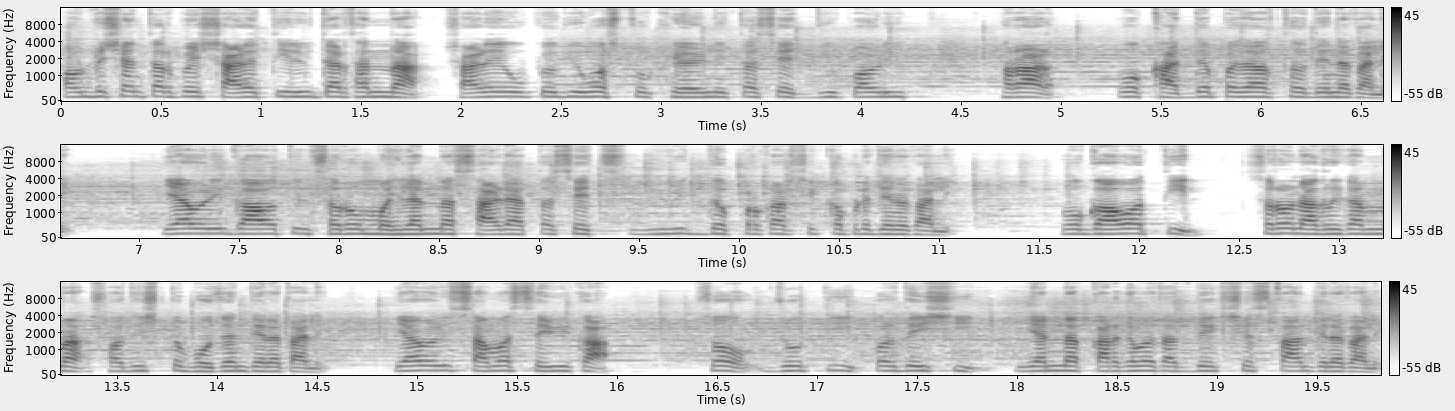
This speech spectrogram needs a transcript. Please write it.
फाउंडेशनतर्फे शाळेतील विद्यार्थ्यांना शाळेय उपयोगी वस्तू खेळणी तसेच दीपावली फराळ व खाद्यपदार्थ देण्यात आले. यावेळी गावातील सर्व महिलांना साड्या तसेच विविध प्रकारचे कपडे देण्यात आले व गावातील सर्व नागरिकांना स्वादिष्ट भोजन देण्यात आले. यावेळी समाजसेविका सौ ज्योती परदेशी यांना कार्यक्रमात अध्यक्षस्थान देण्यात आले.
